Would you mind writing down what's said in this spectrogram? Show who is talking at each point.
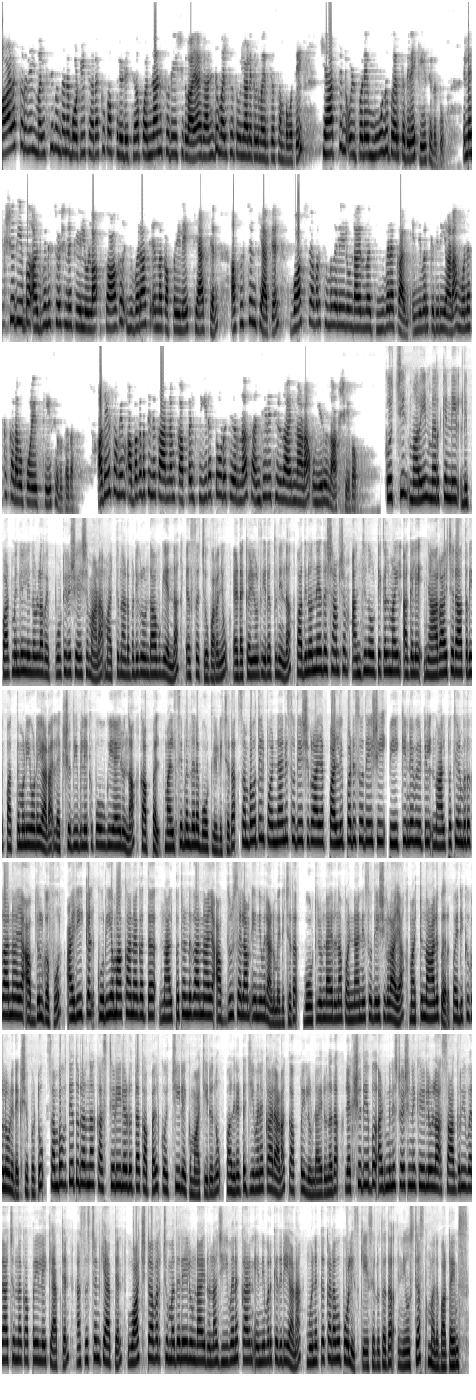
Speaker 1: ആഴക്കടലിൽ മത്സ്യബന്ധന ബോട്ടിൽ ചരക്കു കപ്പലിടിച്ച് പൊന്നാനി സ്വദേശികളായ രണ്ട് മത്സ്യത്തൊഴിലാളികൾ മരിച്ച സംഭവത്തിൽ ക്യാപ്റ്റൻ ഉൾപ്പെടെ മൂന്ന് പേർക്കെതിരെ കേസെടുത്തു. ലക്ഷദ്വീപ് അഡ്മിനിസ്ട്രേഷന് കീഴിലുള്ള സാഗർ യുവരാജ് എന്ന കപ്പലിലെ captain assistant captain watch tower ചുമതലയിലുണ്ടായിരുന്ന ജീവനക്കാരൻ എന്നിവർക്കെതിരെയാണ് മുനക്കക്കടവ് പോലീസ് കേസെടുത്തത്. അതേസമയം അപകടത്തിന് കാരണം കപ്പൽ തീരത്തോട് ചേർന്ന് സഞ്ചരിച്ചിരുന്നതായിരുന്നാണ് ഉയരുന്ന ആക്ഷേപം. കൊച്ചിൻ മറൈൻ മെർക്കന്റൈൽ ഡിപ്പാർട്ട്മെന്റിൽ നിന്നുള്ള റിപ്പോർട്ടിനു ശേഷമാണ് മറ്റു നടപടികളുണ്ടാവുകയെന്ന് എസ് എച്ച്ഒ പറഞ്ഞു. എടക്കഴിയൂർ തീരത്തുനിന്ന് പതിനൊന്നേ ദശാംശം അഞ്ച് നോട്ടിക്കൽ മൈൽ അകലെ ഞായറാഴ്ച രാത്രി പത്ത് മണിയോടെയാണ് ലക്ഷദ്വീപിലേക്ക് പോവുകയായിരുന്ന കപ്പൽ മത്സ്യബന്ധന ബോട്ടിലിടിച്ചത്. സംഭവത്തിൽ പൊന്നാനി സ്വദേശികളായ പള്ളിപ്പടി സ്വദേശി പീക്കിന്റെ വീട്ടിൽ നാൽപ്പത്തിയൊൻപതുകാരനായ അബ്ദുൽ ഗഫൂർ അഴീക്കൽ കുറിയമാക്കാനകത്ത് നാൽപ്പത്തിരണ്ടുകാരനായ അബ്ദുൽ സലാം എന്നിവരാണ് മരിച്ചത്. ബോട്ടിലുണ്ടായിരുന്ന പൊന്നാനി സ്വദേശികളായ മറ്റു നാലു പേർ പരിക്കുകളോടെ രക്ഷപ്പെട്ടു. സംഭവത്തെ തുടർന്ന് കസ്റ്റഡിയിലെടുത്ത കപ്പൽ കൊച്ചിയിലേക്ക് മാറ്റിയിരുന്നു. പതിനെട്ട് ജീവനക്കാരാണ് കപ്പലിലുണ്ടായിരുന്നത്. ലക്ഷദ്വീപ് അഡ്മിനിസ്ട്രേഷന് കീഴിലുള്ള സാഗർ യുവരാജ് എന്ന കപ്പലിലെ captain assistant captain watch tower ചുമതലയിലുണ്ടായിരുന്ന ജീവനക്കാരൻ എന്നിവർക്കെതിരെയാണ് മുനക്കക്കടവ് പോലീസ് കേസെടുത്തത്. News desk Malabar Times.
